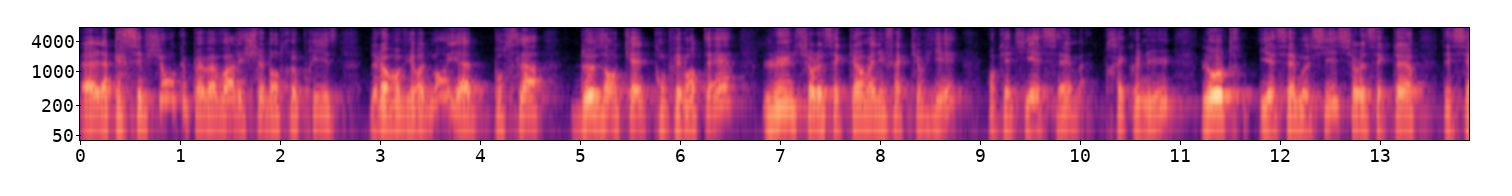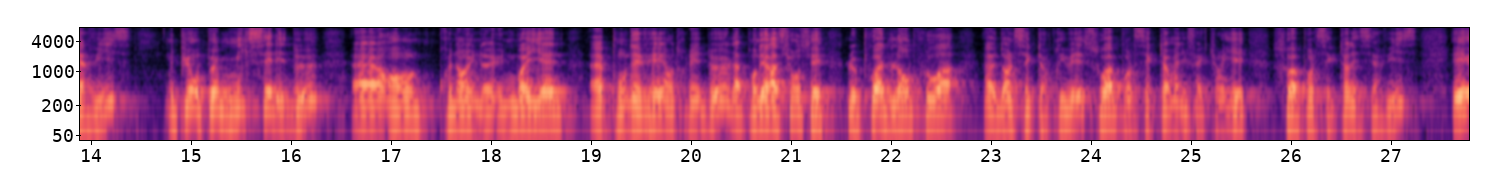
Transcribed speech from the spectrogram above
la perception que peuvent avoir les chefs d'entreprise de leur environnement. Il y a pour cela deux enquêtes complémentaires, l'une sur le secteur manufacturier, enquête ISM, très connue, l'autre ISM aussi sur le secteur des services, et puis on peut mixer les deux euh, en prenant une, moyenne euh, pondérée entre les deux. La pondération, c'est le poids de l'emploi euh, dans le secteur privé, soit pour le secteur manufacturier, soit pour le secteur des services. Et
